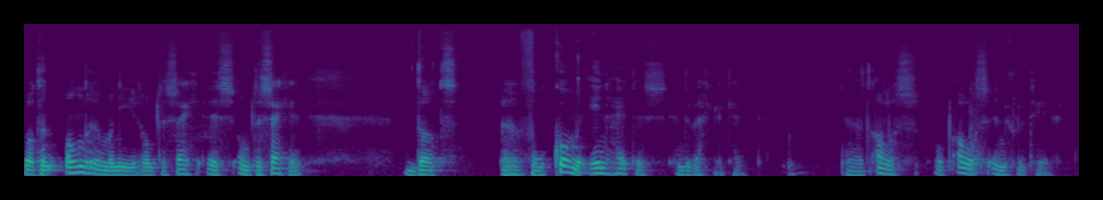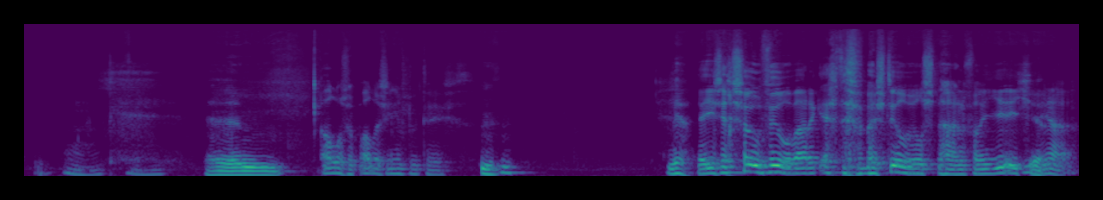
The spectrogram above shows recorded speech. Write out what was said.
Wat een andere manier om te zeggen, is om te zeggen dat er volkomen eenheid is in de werkelijkheid. En dat alles op alles invloed heeft. Mhm. Ehm, alles op alles invloed heeft. mhm. Ja, Ja, je zegt zoveel waar ik echt even bij stil wil staan. Van jeetje, Ja. ja.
